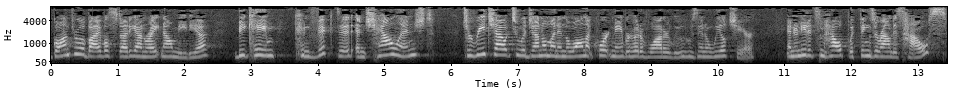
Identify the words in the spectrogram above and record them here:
gone through a Bible study on Right Now Media, became convicted and challenged to reach out to a gentleman in the Walnut Court neighborhood of Waterloo who's in a wheelchair and who needed some help with things around his house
